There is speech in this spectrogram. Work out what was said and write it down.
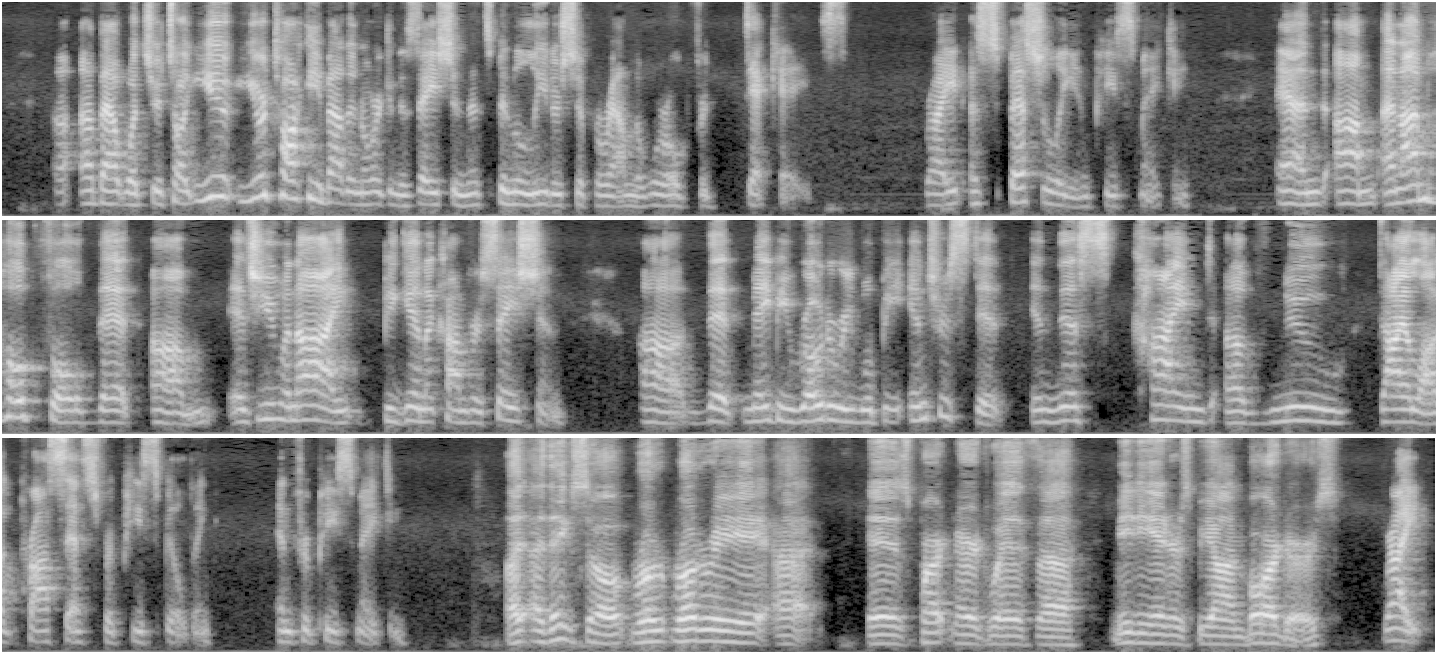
about what you're talking. You you're talking about an organization that's been a leadership around the world for decades, right? Especially in peacemaking, and um, and I'm hopeful that um, as you and I begin a conversation, uh, that maybe Rotary will be interested in this kind of new dialogue process for peace building and for peacemaking. I, I think so. Rotary uh, is partnered with. Uh, Mediators Beyond Borders. Right.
